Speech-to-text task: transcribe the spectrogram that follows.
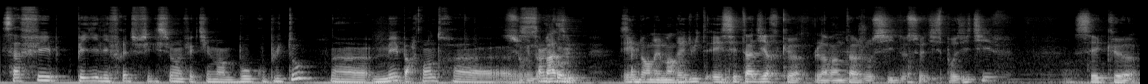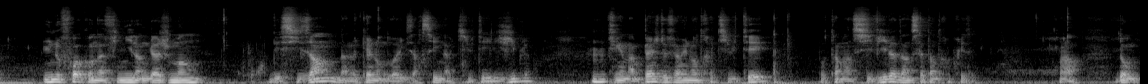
ça fait payer les frais de succession, effectivement, beaucoup plus tôt, euh, mais par contre... euh, sur une base com- sans- énormément réduite. Et c'est-à-dire que l'avantage aussi de ce dispositif, c'est que une fois qu'on a fini l'engagement des 6 ans, dans lequel on doit exercer une activité éligible, Mhm. rien n'empêche de faire une autre activité, notamment civile, dans cette entreprise. Voilà. Donc,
